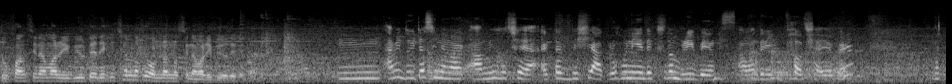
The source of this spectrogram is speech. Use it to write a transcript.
তুফান সিনেমার রিভিউতে দেখেছেন নাকি অন্যান্য সিনেমা রিভিউ দেখেছেন? আমি দুইটা সিনেমার আমি হচ্ছে একটা বেশি আগ্রহ নিয়ে দেখছিলাম রিবেন্স আমাদের ইকবাল সাহেবের। বাট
